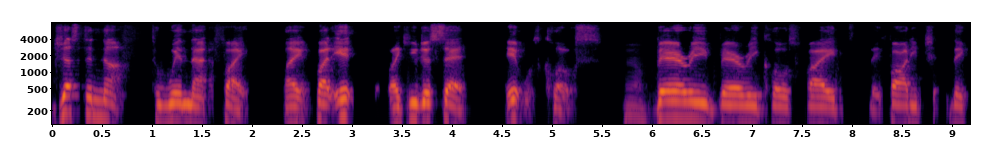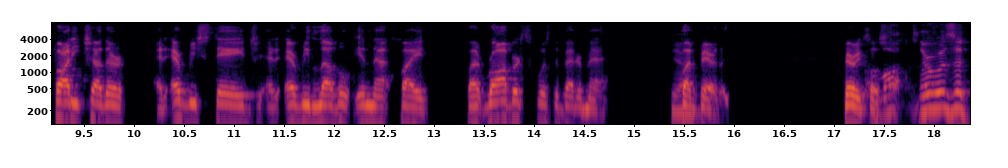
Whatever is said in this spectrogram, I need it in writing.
just enough to win that fight. Like, but it, like you just said, it was close. Yeah. Very, very close fight. They fought each they fought each other at every stage, at every level in that fight. But Roberts was the better man, yeah. but barely. Very close. Well, there was a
